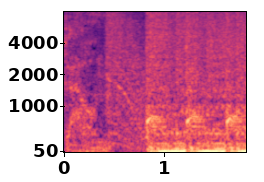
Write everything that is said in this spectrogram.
down.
